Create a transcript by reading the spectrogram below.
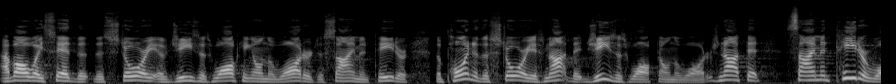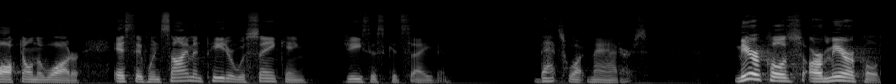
I've always said that the story of Jesus walking on the water to Simon Peter, the point of the story is not that Jesus walked on the water. It's not that Simon Peter walked on the water. It's that when Simon Peter was sinking, Jesus could save him. That's what matters. Miracles are miracles,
